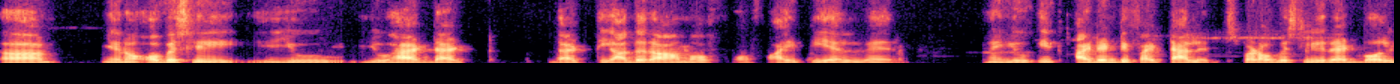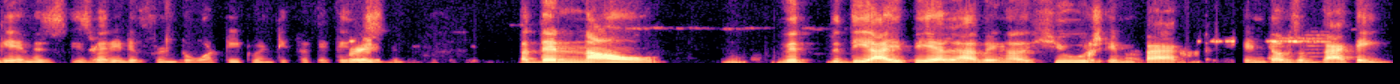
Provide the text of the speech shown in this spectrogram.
um, you know, obviously you you had that that the other arm of, of IPL where you, know, you identify talents, but obviously red ball game is, is very different to what T20 cricket is. Right. But then now with, with the IPL having a huge impact in terms of batting,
